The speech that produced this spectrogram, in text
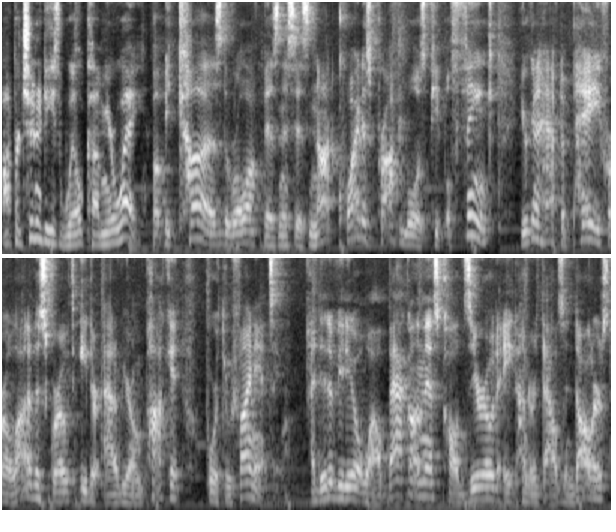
Opportunities will come your way. But because the roll off business is not quite as profitable as people think, you're gonna have to pay for a lot of this growth either out of your own pocket or through financing. I did a video a while back on this called zero to $800,000,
